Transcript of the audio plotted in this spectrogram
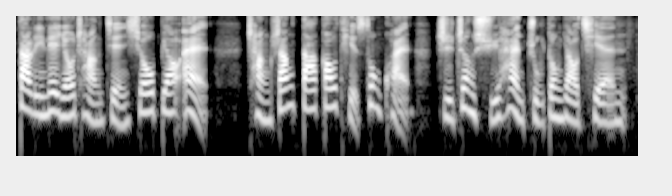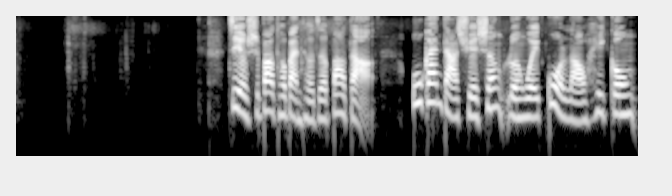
大林炼油厂检修标案，厂商搭高铁送款，指证徐汉主动要钱。自由时报头版头则报道。乌干达学生沦为过劳黑工，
